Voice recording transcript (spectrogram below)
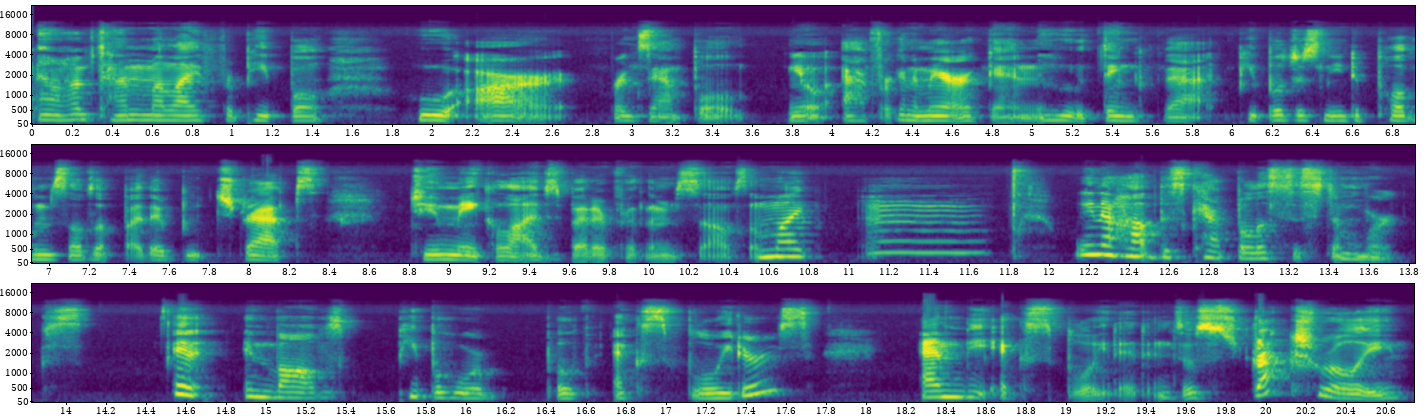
I don't have time in my life for people who are, for example, you know, African American who think that people just need to pull themselves up by their bootstraps to make lives better for themselves. I'm like, mm, we know how this capitalist system works. It involves people who are both exploiters and the exploited. And so structurally,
